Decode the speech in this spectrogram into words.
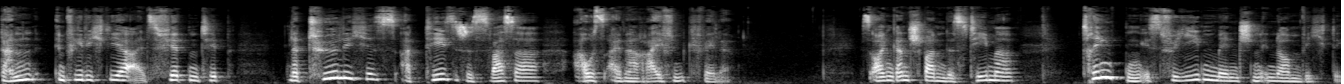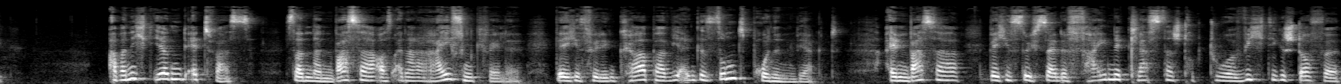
Dann empfehle ich dir als vierten Tipp natürliches artesisches Wasser aus einer reifen Quelle. Ist auch ein ganz spannendes Thema. Trinken ist für jeden Menschen enorm wichtig. Aber nicht irgendetwas, sondern Wasser aus einer reifen Quelle, welches für den Körper wie ein Gesundbrunnen wirkt. Ein Wasser, welches durch seine feine Clusterstruktur wichtige Stoffe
